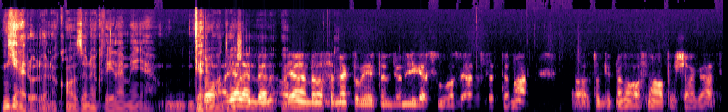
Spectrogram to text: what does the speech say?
Mi erről önök, az önök véleménye? Gerő a, jelenben, a jelenben azt meg tudom érteni, hogy a néger szó az elvesztette már tulajdonképpen a használhatóságát.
